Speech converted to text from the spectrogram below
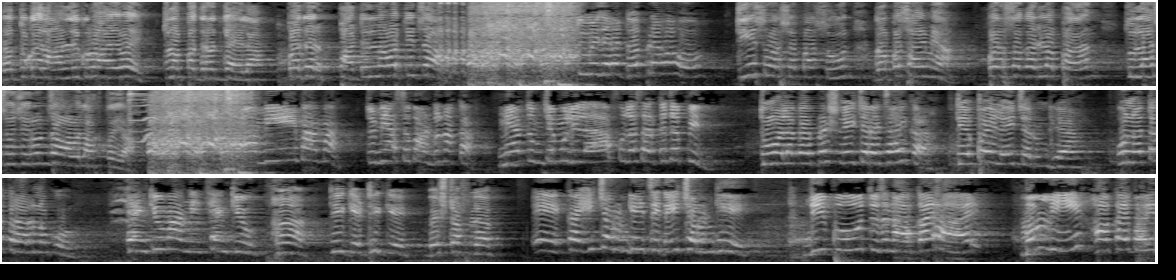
अरे तू काय लहान लेकरू आहे वय? तुला पदरात घ्यायला. पदर फाटेल नव तिचा. तुम्ही जरा गप राहा हो. तीस वर्षापासून गपस आहे म्या. परस कडलं पण तुला विचारून जावं लागतं या. मामी मामा तुम्ही असं भांडू नका. मी तुमच्या मुलीला फुलासारखं जपीन. तुम्हाला काय प्रश्न विचारायचा आहे का? ते पहिले विचारून घ्या. पुन्हा तक्रार नको. थँक्यू मामी. थँक्यू हा ठीक आहे ठीक आहे. बेस्ट ऑफ लक ए काय विचारून घ्यायचंय ते विचारून घे. दीपू तुझं नाव काय हाय? मम्मी हा काय बाहेर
